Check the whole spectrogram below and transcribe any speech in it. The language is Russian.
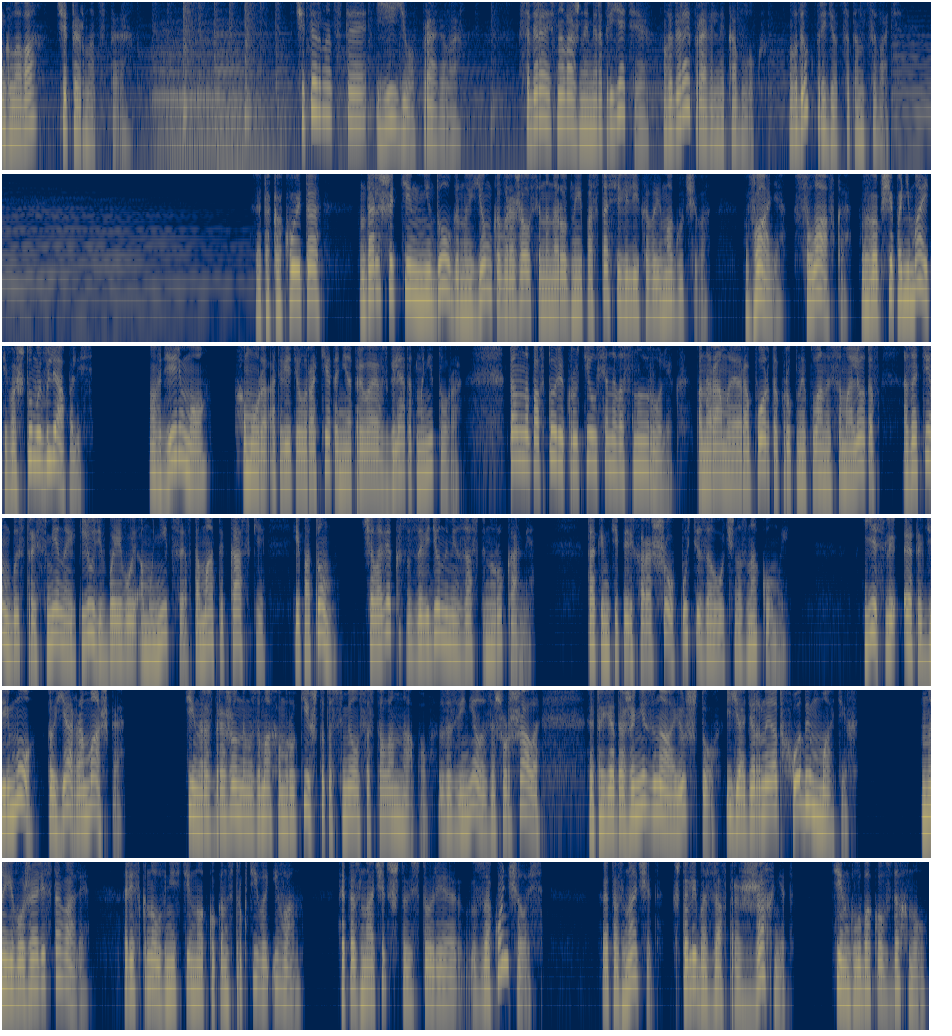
Глава 14. 14. Ее правило. Собираясь на важное мероприятие, выбирай правильный каблук. Вдруг придется танцевать. «Это какой-то...» Дальше Тин недолго, но емко выражался на народной ипостаси великого и могучего. «Ваня, Славка, вы вообще понимаете, во что мы вляпались? «В дерьмо», — хмуро ответил ракета, не отрывая взгляд от монитора. Там на повторе крутился новостной ролик. Панорамы аэропорта, крупные планы самолетов, а затем быстрой сменой люди в боевой амуниции, автоматы, каски. И потом человек с заведенными за спину руками. Так им теперь хорошо, пусть и заочно знакомый. «Если это дерьмо, то я ромашка», Тин раздраженным взмахом руки что-то смел со стола на пол. Зазвенело, зашуршало. «Это я даже не знаю, что. Ядерные отходы, мать их!» Но его же арестовали. Рискнул внести нотку конструктива Иван. «Это значит, что история закончилась?» «Это значит, что либо завтра сжахнет...» Тин глубоко вздохнул.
